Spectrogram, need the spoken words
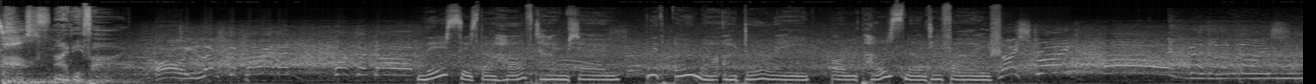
Pulse 95. Oh, he loves the fire and what a goal! This is the halftime show with Omar Adori on Pulse 95. Nice strike! Oh, better than nice!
